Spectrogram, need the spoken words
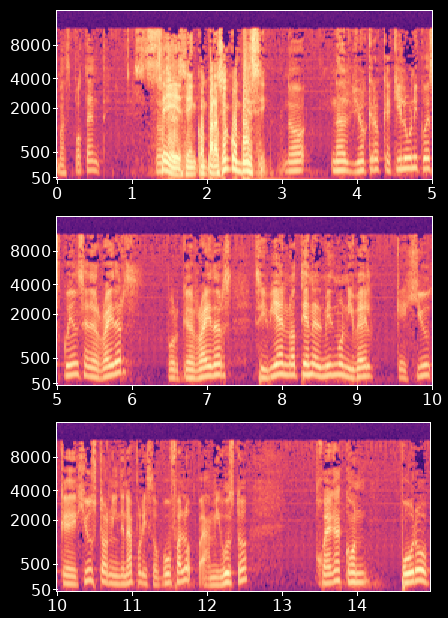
más potente. Sí, Entonces- sí, en comparación con Bills. No, no, yo creo que aquí lo único es cuídense de Raiders, porque Raiders, si bien no tiene el mismo nivel que, Hu- que Houston, Indianapolis o Buffalo, a mi gusto, juega con puro,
